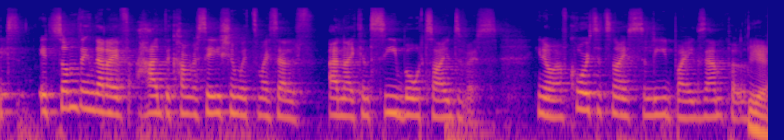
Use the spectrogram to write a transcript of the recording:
it's it's something that I've had the conversation with myself, and I can see both sides of it. You know, of course, it's nice to lead by example. yeah,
